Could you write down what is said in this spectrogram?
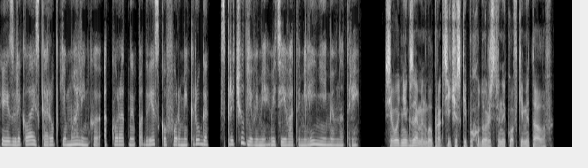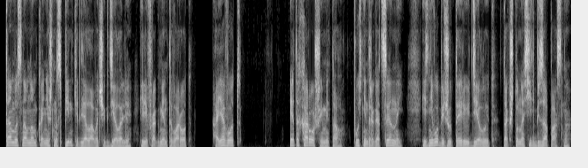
и извлекла из коробки маленькую, аккуратную подвеску в форме круга с причудливыми витиеватыми линиями внутри. Сегодня экзамен был практически по художественной ковке металлов. Там в основном, конечно, спинки для лавочек делали или фрагменты ворот. А я вот... Это хороший металл, пусть не драгоценный. Из него бижутерию делают, так что носить безопасно.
